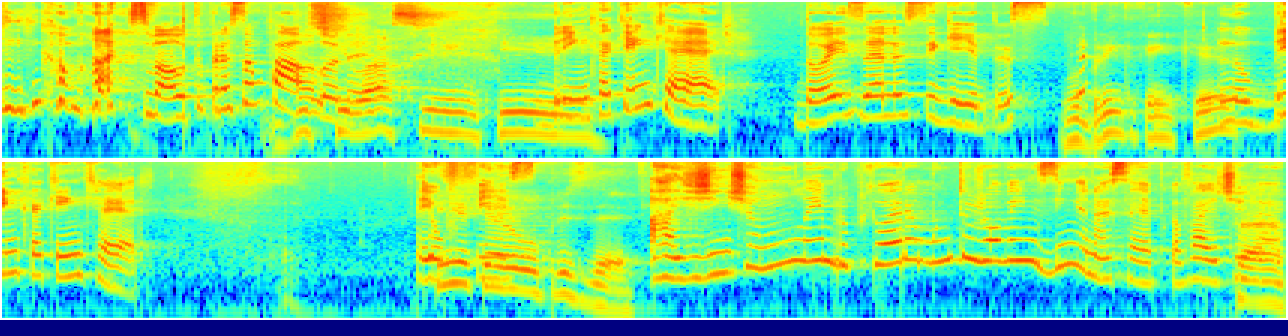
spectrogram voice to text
nunca mais volto pra São Paulo, né? Desfilar assim que. Brinca quem quer. Dois anos seguidos. Não brinca quem quer. No Brinca Quem Quer. Eu quem é fiz. que era o presidente? Ai, gente, eu não lembro, porque eu era muito jovenzinha nessa época, vai, eu tinha Tá.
